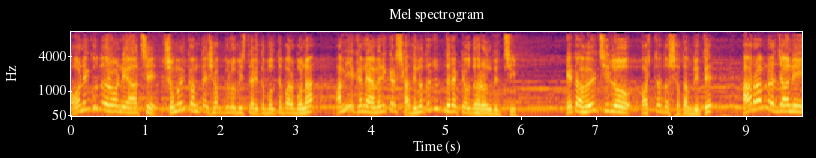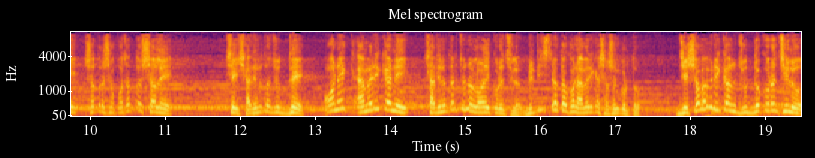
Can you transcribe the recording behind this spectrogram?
অনেক উদাহরণে আছে। সময় কম, তাই সবগুলো বিস্তারিত বলতে পারব না। আমি এখানে আমেরিকার স্বাধীনতা যুদ্ধের একটা উদাহরণ দিচ্ছি। এটা হয়েছিল অষ্টাদশ শতাব্দীতে। আর আমরা জানি সতেরোশো পঁচাত্তর সালে সেই স্বাধীনতা যুদ্ধে অনেক আমেরিকানই স্বাধীনতার জন্য লড়াই করেছিল। ব্রিটিশরা তখন আমেরিকা শাসন করত। যেসব আমেরিকান যুদ্ধ করেছিল,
